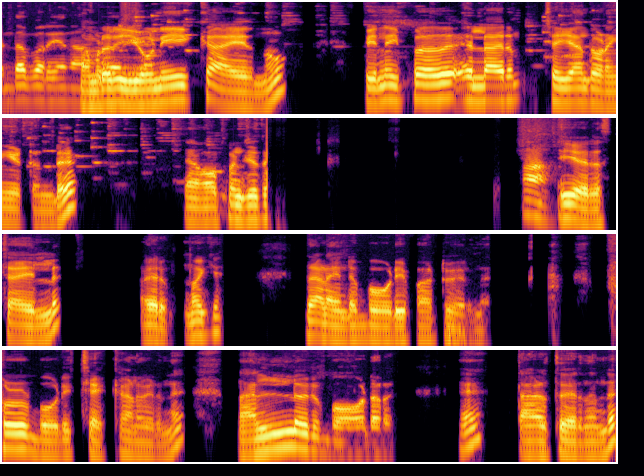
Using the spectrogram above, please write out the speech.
എന്താ പറയാ നമ്മുടെ ഒരു യുണീക്ക് ആയിരുന്നു. പിന്നെ ഇപ്പൊ എല്ലാരും ചെയ്യാൻ തുടങ്ങിയിട്ടുണ്ട്. ഞാൻ ഓപ്പൺ ചെയ്ത്. ഈ ഒരു സ്റ്റൈലിൽ വരും. നോക്കിയേ. ഇതാണ് അതിന്റെ ബോഡി പാർട്ട് വരുന്നത്. ഫുൾ ബോഡി ചെക്കാണ് വരുന്നത്. നല്ലൊരു ബോർഡർ ഏഹ് താഴത്ത് വരുന്നുണ്ട്.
